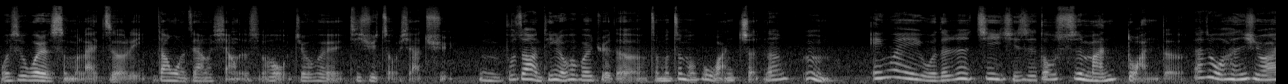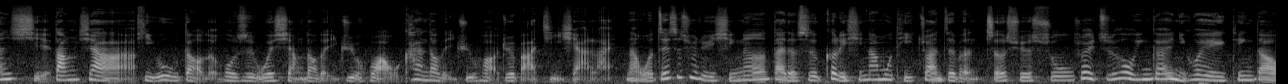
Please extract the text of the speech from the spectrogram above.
我是为了什么来这里？当我这样想的时候，我就会继续走下去。嗯，不知道你听了会不会觉得怎么这么不完整呢？嗯。因为我的日记其实都是蛮短的，但是我很喜欢写当下体悟到的，或者是我想到的一句话，我看到的一句话，我就会把它记下来。那我这次去旅行呢，带的是克里希那穆提传这本哲学书，所以之后应该你会听到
